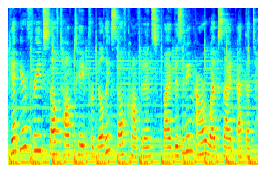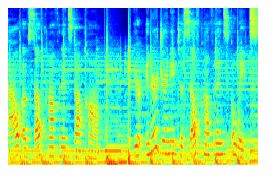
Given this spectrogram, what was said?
Get your free self talk tape for building self confidence by visiting our website at thetaoofselfconfidence.com. Your inner journey to self confidence awaits.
